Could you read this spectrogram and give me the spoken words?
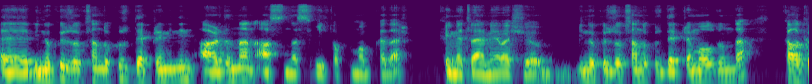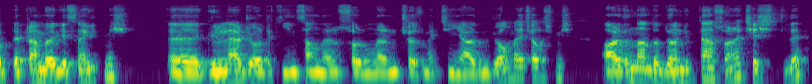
1999 depreminin ardından aslında sivil topluma bu kadar kıymet vermeye başlıyor. 1999 depremi olduğunda kalkıp deprem bölgesine gitmiş. E, günlerce oradaki insanların sorunlarını çözmek için yardımcı olmaya çalışmış. Ardından da döndükten sonra çeşitli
